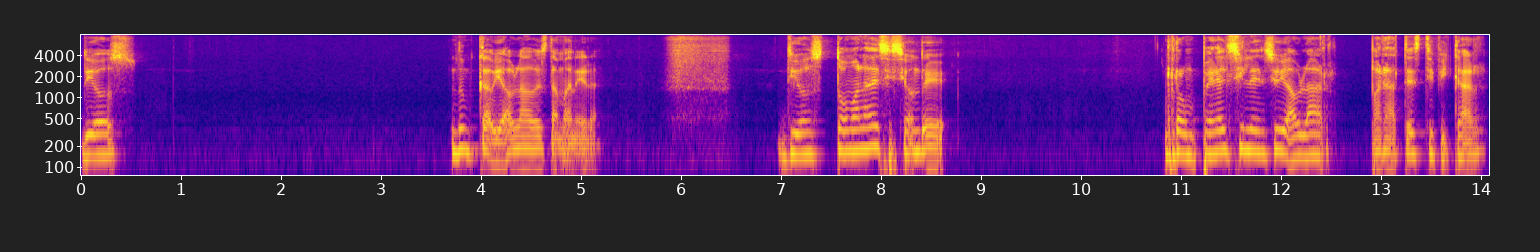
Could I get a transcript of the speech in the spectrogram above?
Dios nunca había hablado de esta manera. Dios toma la decisión de romper el silencio y hablar para testificar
